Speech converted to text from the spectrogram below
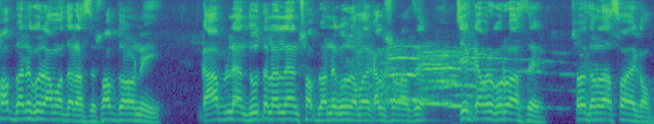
সব ধরনের গরু আমাদের আছে, সব ধরনেরই। গাব লেন দুতলা লেন সব ধরনের গরু আমাদের কালেকশন আছে। চেক গাবের গরু আছে। সব ধরনের আসসালামাইকুম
